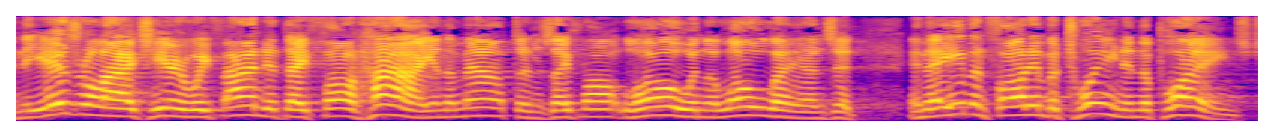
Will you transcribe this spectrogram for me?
And the Israelites here, we find that they fought high in the mountains, they fought low in the lowlands, and, and they even fought in between in the plains.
